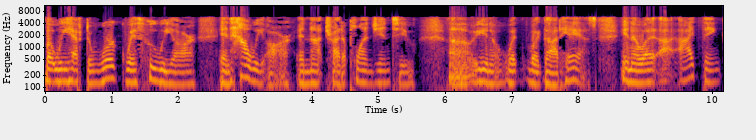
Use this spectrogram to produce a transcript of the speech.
but we have to work with who we are and how we are and not try to plunge into, uh, you know, what, what God has. You know, I, I think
